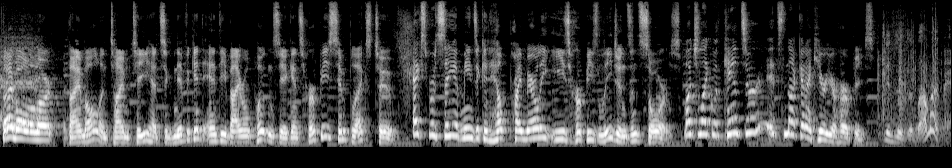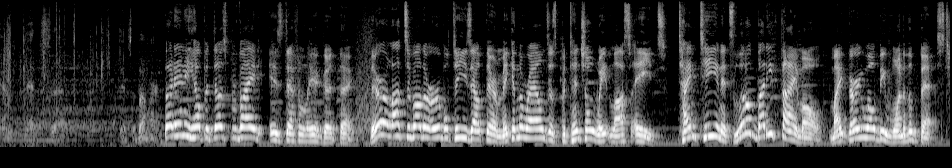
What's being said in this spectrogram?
Thymol alert! Thymol and Thyme tea had significant antiviral potency against herpes simplex 2. Experts say it means it can help primarily ease herpes lesions and sores. Much like with cancer, it's not gonna cure your herpes. This is a bummer, man. That's, uh, that's a bummer. But any help it does provide is definitely a good thing. There are lots of other herbal teas out there making the rounds as potential weight loss aids. Thyme tea and its little buddy thymol might very well be one of the best.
